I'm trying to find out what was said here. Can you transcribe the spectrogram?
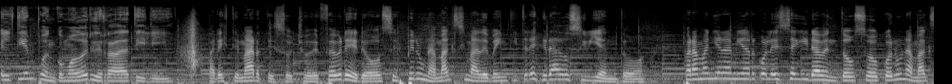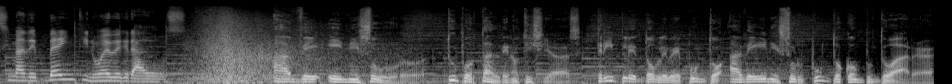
El tiempo en Comodoro y Radatili. Para este martes 8 de febrero se espera una máxima de 23 grados y viento. Para mañana miércoles seguirá ventoso con una máxima de 29 grados. ADN Sur, tu portal de noticias, www.adnsur.com.ar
